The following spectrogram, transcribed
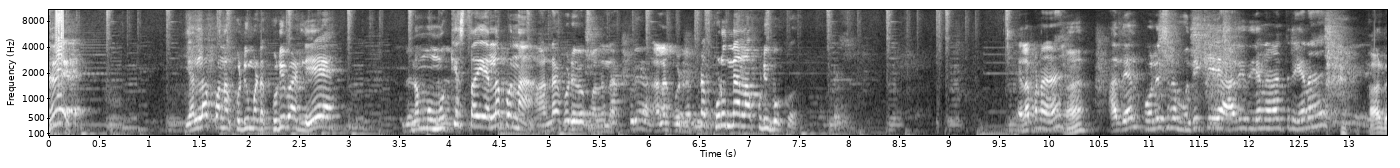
ಹೇ! ಎಲ್ಲಪ್ಪನ ಕುಡಿ ಮಾಡ ಕುಡಿಬಾಡ್ಲಿ? ನಮ್ಮ ಮುಖ್ಯಸ್ಥ ಎಲ್ಲಪ್ಪನ? ಅನ್ನ ಕುಡಿಬೇಕು ಮೊದಲ. ಅಲ್ಲ ಕುಡಿ. ಕುಡಿದ್ಮೇಲೆ ನಾ ಕುಡಿಬೇಕು. ಎಲ್ಲಪ್ಪನ ಅದೇನು ಪೊಲೀಸರ ಮುದುಕಿ ಆದಿದ್ ಏನ್ ಹೇಳತ್ರಿ ಏನ? ಅದ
